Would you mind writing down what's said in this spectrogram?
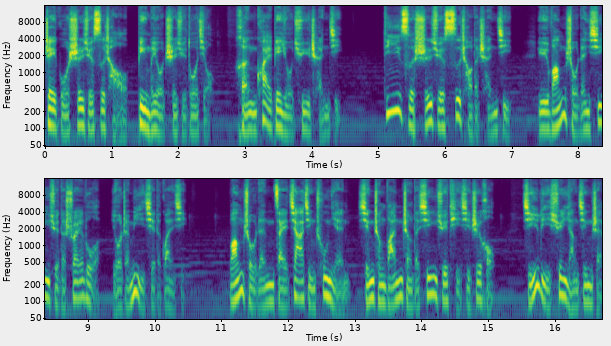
这股实学思潮并没有持续多久，很快便又趋于沉寂。第一次实学思潮的沉寂与王守仁心学的衰落有着密切的关系。王守仁在嘉靖初年形成完整的心学体系之后，极力宣扬精神、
